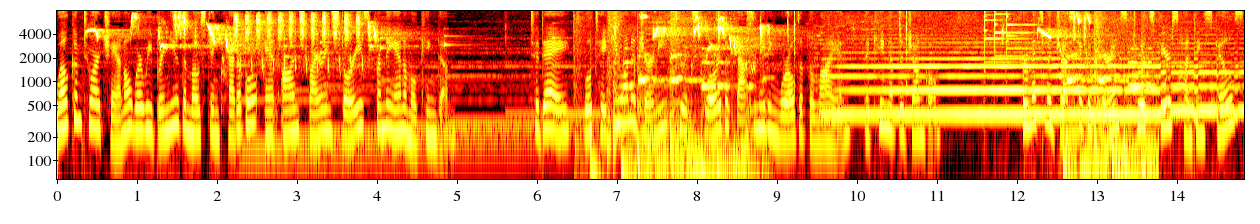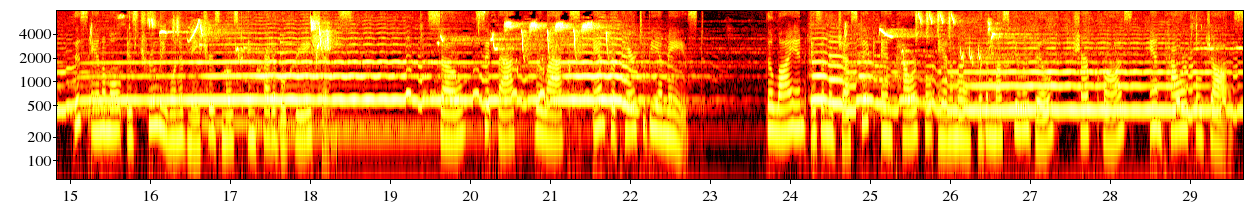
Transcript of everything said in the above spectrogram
Welcome to our channel where we bring you the most incredible and awe-inspiring stories from the animal kingdom. Today, we'll take you on a journey to explore the fascinating world of the lion, the king of the jungle. From its majestic appearance to its fierce hunting skills, this animal is truly one of nature's most incredible creations. So, sit back, relax, and prepare to be amazed. The lion is a majestic and powerful animal with a muscular build, sharp claws, and powerful jaws.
